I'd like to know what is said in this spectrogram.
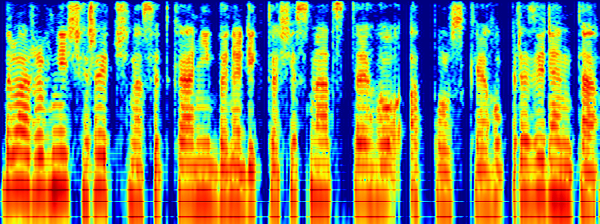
byla rovněž řeč na setkání Benedikta XVI. a polského prezidenta.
